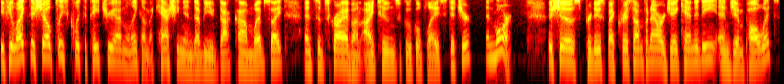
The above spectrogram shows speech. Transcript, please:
If you like the show, please click the Patreon link on the cachingnw.com website and subscribe on iTunes, Google Play, Stitcher, and more. The show is produced by Chris Umfenauer, Jay Kennedy, and Jim Paulwitz.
